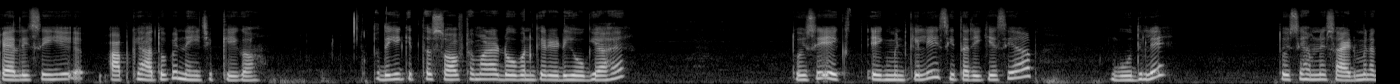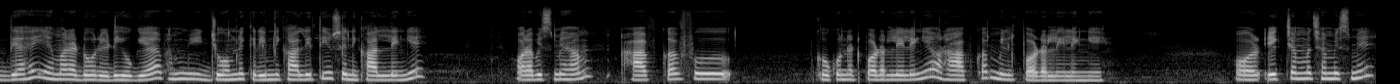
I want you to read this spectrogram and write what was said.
पहले से ही आपके हाथों पे नहीं चिपकेगा। तो देखिए कितना सॉफ्ट हमारा डो बन के रेडी हो गया है। तो इसे एक एक मिनट के लिए इसी तरीके से आप गूँध लें। तो इसे हमने साइड में रख दिया है। ये हमारा डो रेडी हो गया। अब हम जो हमने क्रीम निकाल थी, उसे निकाल लेंगे। और अब इसमें हम हाफ़ कप कोकोनट पाउडर ले लेंगे और हाफ़ कप मिल्क पाउडर ले लेंगे। और एक चम्मच हम इसमें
